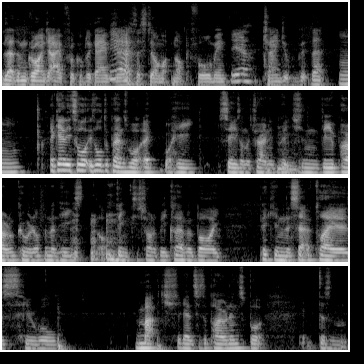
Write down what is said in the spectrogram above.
Let them grind it out for a couple of games. Yeah. Yeah. if they're still not- not performing, yeah. change up a bit then. Mm. Again, it all it all depends what uh, what he sees on the training pitch Mm. and the opponent coming up, and then he thinks he's trying to be clever by picking the set of players who will match against his opponents, but it doesn't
